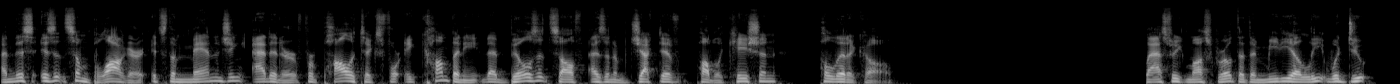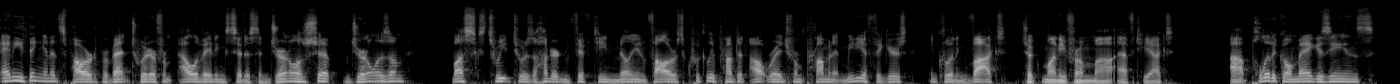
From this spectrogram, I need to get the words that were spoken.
And this isn't some blogger, it's the managing editor for politics for a company that bills itself as an objective publication, Politico. Last week, Musk wrote that the media elite would do anything in its power to prevent Twitter from elevating citizen journalism. Musk's tweet to his 115 million followers quickly prompted outrage from prominent media figures, including Vox, took money from uh, FTX, uh, political magazines,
